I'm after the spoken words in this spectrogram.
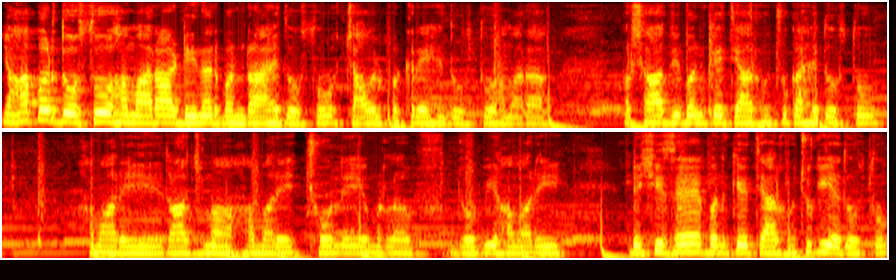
यहाँ पर दोस्तों हमारा डिनर बन रहा है दोस्तों। चावल पक रहे हैं दोस्तों। हमारा प्रसाद भी बन के तैयार हो चुका है दोस्तों। हमारे राजमा, हमारे छोले मतलब जो भी हमारी डिशेस है बन के तैयार हो चुकी है दोस्तों।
